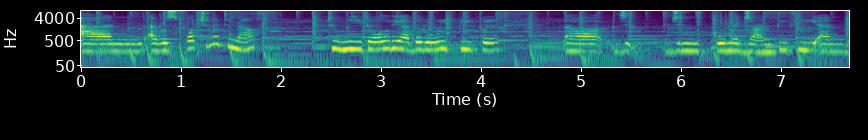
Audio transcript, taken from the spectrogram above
And I was fortunate enough to meet all the other old people uh, जिनको मैं जानती थी एंड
